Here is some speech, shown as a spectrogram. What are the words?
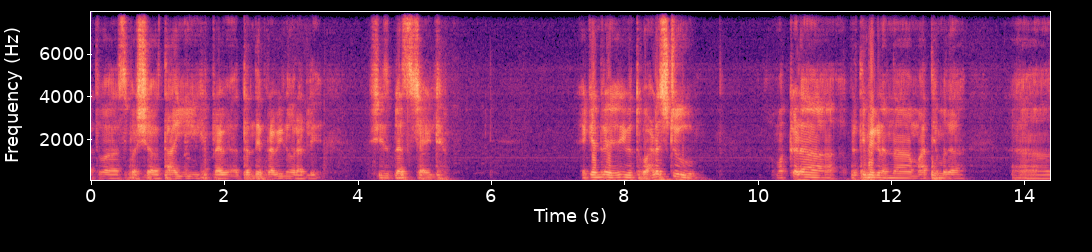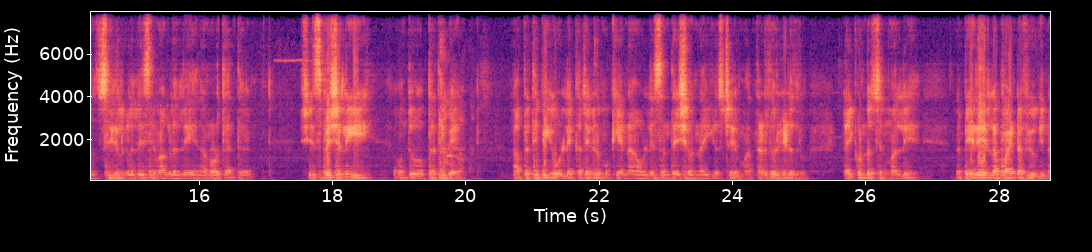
ಅಥವಾ ಸ್ಪರ್ಶ ತಾಯಿ ತಂದೆ ಪ್ರವೀಣ್ ಅವರಾಗಲಿ ಶಿ ಇಸ್ ಬ್ಲಸ್ ಚೈಲ್ಡ್ ಯಾಕೆಂದರೆ ಇವತ್ತು ಬಹಳಷ್ಟು ಮಕ್ಕಳ ಪ್ರತಿಭೆಗಳನ್ನು ಮಾಧ್ಯಮದ ಸೀರಿಯಲ್ಗಳಲ್ಲಿ ಸಿನಿಮಾಗಳಲ್ಲಿ ನಾವು ನೋಡ್ತಾ ಇರ್ತೇವೆ. ಶಿ ಸ್ಪೆಷಲಿ ಒಂದು ಪ್ರತಿಭೆ. ಆ ಪ್ರತಿಭೆಗೆ ಒಳ್ಳೆ ಕಥೆಗಳ ಮುಖೇನ ಒಳ್ಳೆ ಸಂದೇಶವನ್ನು ಈಗಷ್ಟೇ ಮಾತನಾಡಿದವರು ಹೇಳಿದ್ರು. ಟೈಕೊಂಡು ಸಿನಿಮಾಲಿ ಬೇರೆ ಎಲ್ಲ ಪಾಯಿಂಟ್ ಆಫ್ ವ್ಯೂಗಿನ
